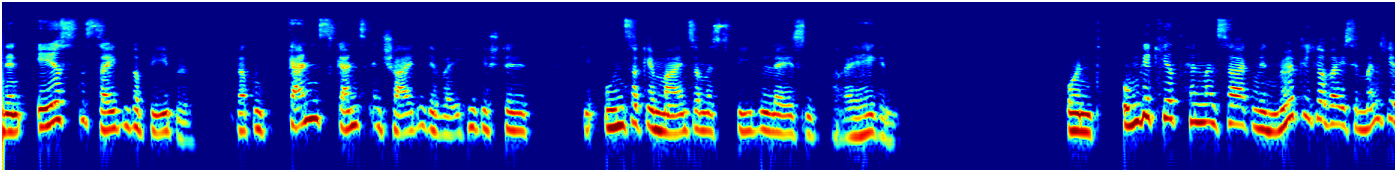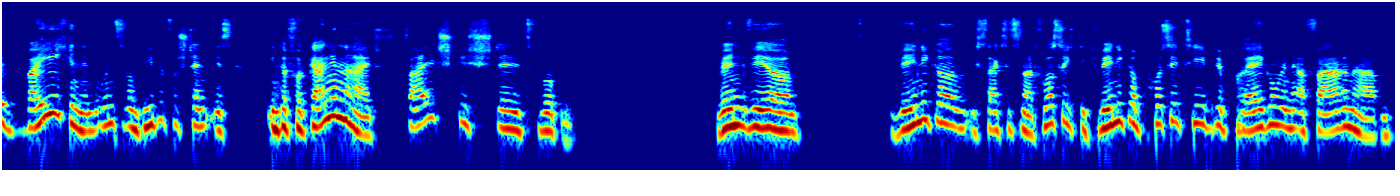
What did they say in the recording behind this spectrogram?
den ersten Seiten der Bibel werden ganz, ganz entscheidende Weichen gestellt, die unser gemeinsames Bibellesen prägen. Und umgekehrt kann man sagen, wenn möglicherweise manche Weichen in unserem Bibelverständnis in der Vergangenheit falsch gestellt wurden, wenn wir weniger, ich sage es jetzt mal vorsichtig, weniger positive Prägungen erfahren haben,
